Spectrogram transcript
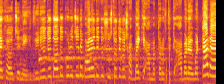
দেখা হচ্ছে নেক্সট ভিডিওতে ততক্ষণের জন্য ভালো থেকো, সুস্থ থেকো, সবাইকে আমার তরফ থেকে আবারও একবার টাটা।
